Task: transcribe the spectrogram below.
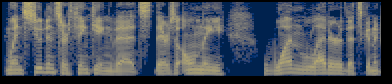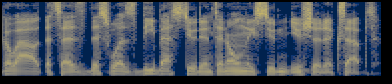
when students are thinking that there's only one letter that's going to go out that says this was the best student and only student you should accept?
